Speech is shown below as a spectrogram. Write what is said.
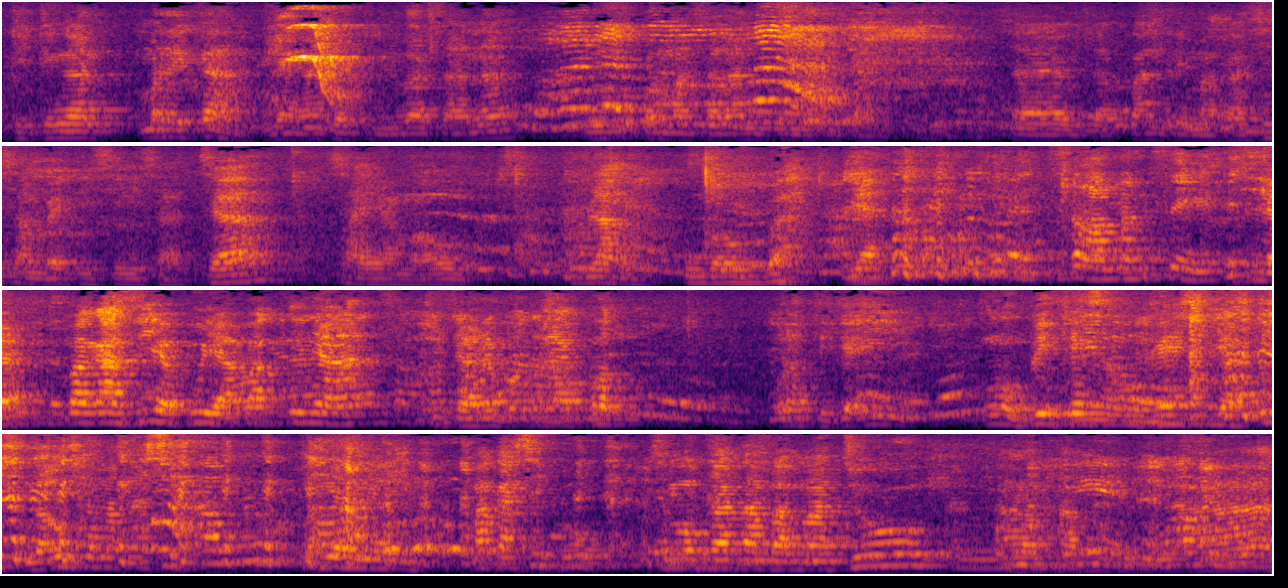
didengar mereka yang ada di luar sana untuk permasalahan pendidikan. Saya ucapkan terima kasih sampai di sini saja. Saya mau pulang umbah-umbah ya. Selamat sih. Iya, makasih ya Bu ya waktunya sudah repot-repot. Udah dikai ngombe guys sama guys ya wis enggak usah makasih. Iya iya iya. Makasih Bu. Semoga tambah maju. Alhamdulillah.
